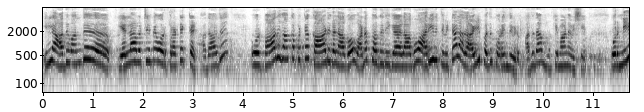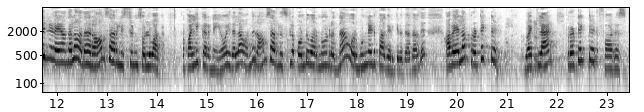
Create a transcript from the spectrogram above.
இல்ல அது வந்து எல்லாவற்றையுமே ஒரு ப்ரொடெக்டட் அதாவது ஒரு பாதுகாக்கப்பட்ட காடுகளாகவோ வனப்பகுதிகளாகவோ அறிவித்து விட்டால் அதை அழிப்பது குறைந்து விடும் அதுதான் முக்கியமான விஷயம். ஒரு நீர்நிலையா இருந்தாலும் அதை ராம்சார் லிஸ்ட்னு சொல்லுவாங்க. இப்ப பள்ளிக்கரணையோ இதெல்லாம் வந்து ராம்சார் லிஸ்ட்ல கொண்டு வரணும்ன்றது தான் ஒரு முன்னெடுப்பாக இருக்கிறது. அதாவது அவையெல்லாம் protected wetland protected forest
